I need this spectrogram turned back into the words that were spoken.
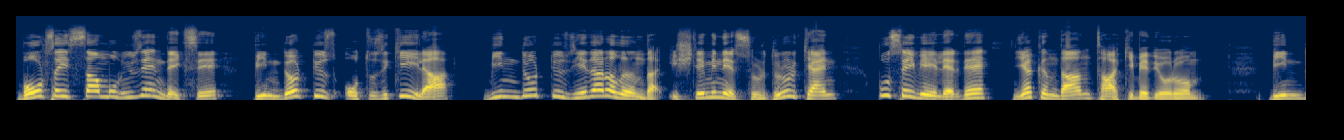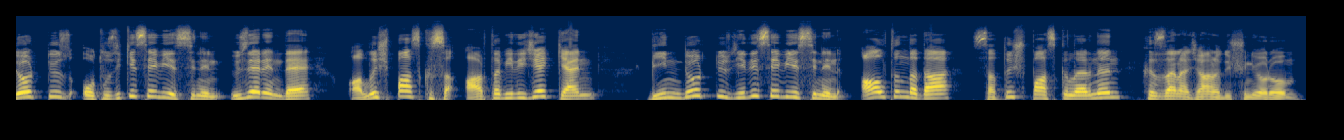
Borsa İstanbul Yüz Endeksi 1432 ila 1407 aralığında işlemini sürdürürken bu seviyeleri de yakından takip ediyorum. 1432 seviyesinin üzerinde alış baskısı artabilecekken 1407 seviyesinin altında da satış baskılarının hızlanacağını düşünüyorum.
